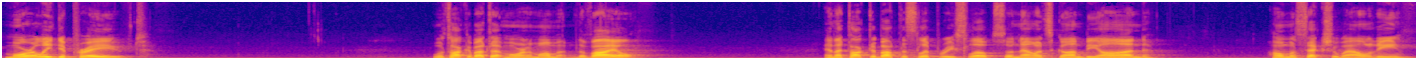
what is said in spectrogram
Morally depraved. We'll talk about that more in a moment. The vile. And I talked about the slippery slope. So now it's gone beyond homosexuality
